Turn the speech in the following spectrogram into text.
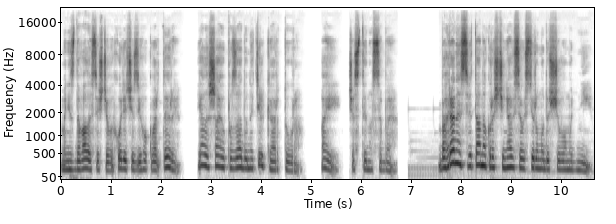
Мені здавалося, що, виходячи з його квартири, я лишаю позаду не тільки Артура, а й частину себе. Багряний світанок розчинявся у сірому дощовому дні.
